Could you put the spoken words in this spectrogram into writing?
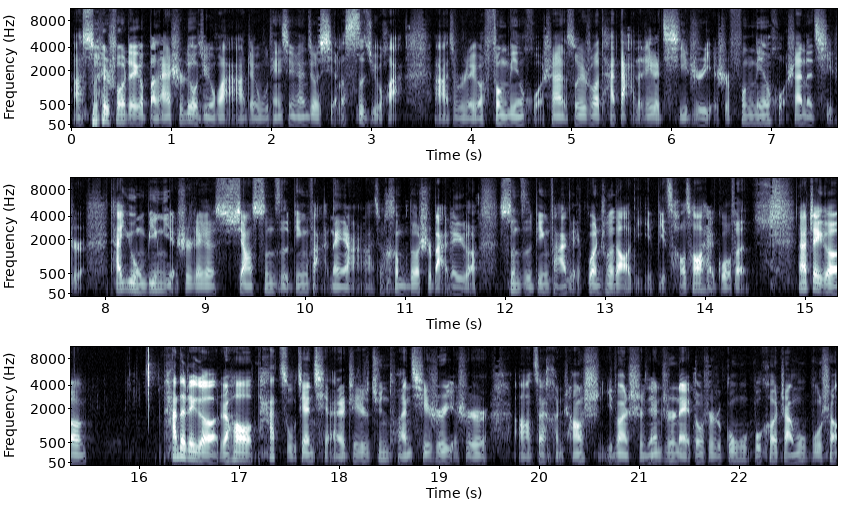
啊。所以说这个本来是六句话啊，这武田信玄就写了四句话啊，就是这个风林火山。所以说他打的这个旗帜也是风林火山的旗帜，他用兵也是这个像孙子兵法那样啊，就恨不得是把这个孙子兵法给贯彻到底，比曹操还过分。那这个。他的这个，然后他组建起来的这支军团，其实也是啊，在很长时一段时间之内都是攻无不克、战无不胜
